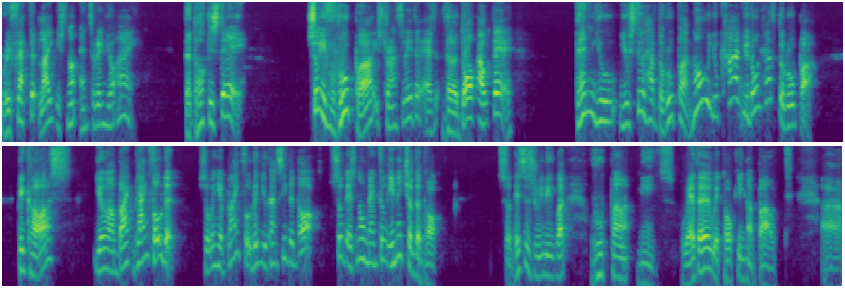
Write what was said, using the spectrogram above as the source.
Reflected light is not entering your eye. The dog is there. So if rupa is translated as the dog out there, then you you still have the rupa. No, you can't. You don't have the rupa. because you're blind, blindfolded. So when you're blindfolded, you can't see the dog. So there's no mental image of the dog. So this is really what rupa means. Whether we're talking about uh,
